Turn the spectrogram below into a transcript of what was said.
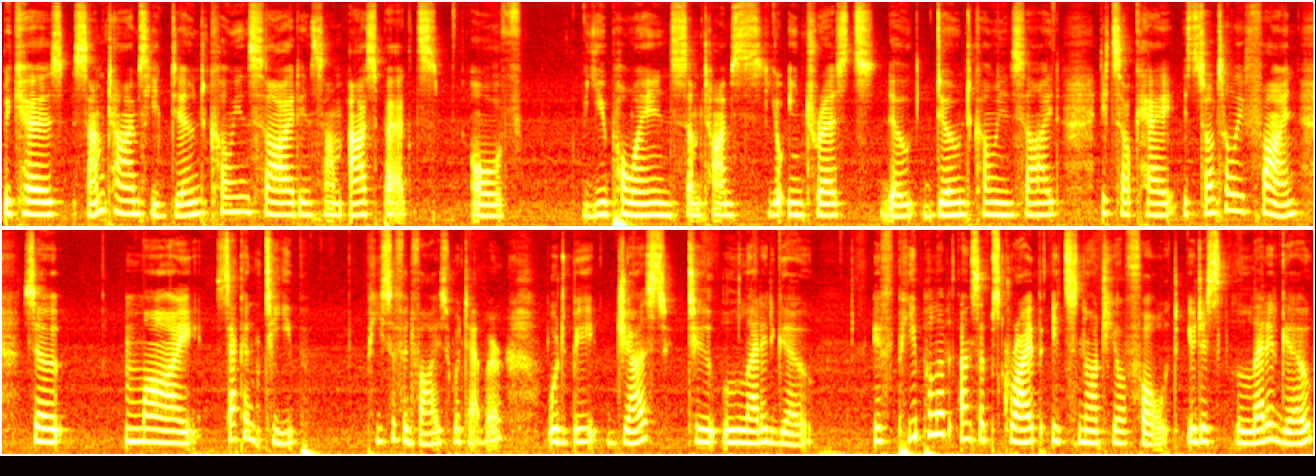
because sometimes you don't coincide in some aspects of viewpoints, sometimes your interests don't, coincide. It's okay, it's totally fine. So, my second tip, piece of advice, whatever, would be just to let it go if people unsubscribe, it's not your fault. You just let it go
